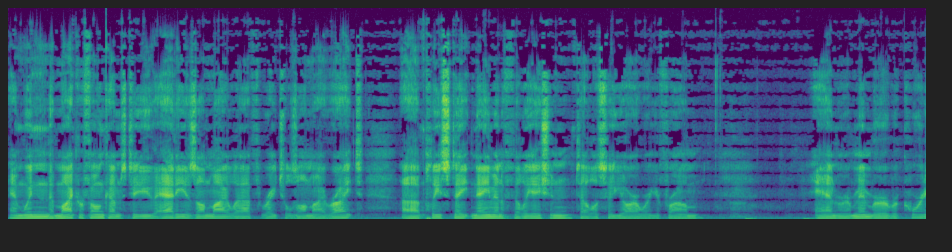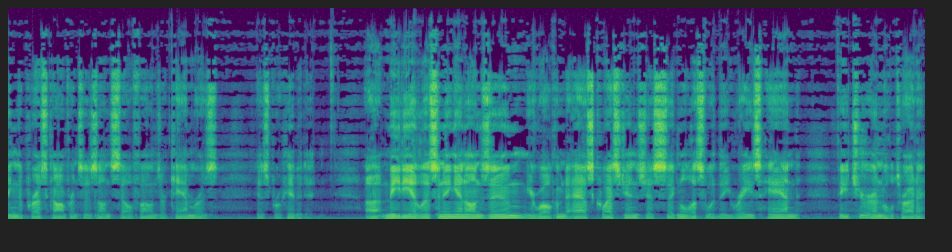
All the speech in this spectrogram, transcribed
And when the microphone comes to you, Addie is on my left, Rachel's on my right. Uh, please state name and affiliation. Tell us who you are, where you're from. And remember, recording the press conferences on cell phones or cameras is prohibited. Uh, media listening in on Zoom, you're welcome to ask questions. Just signal us with the raise hand feature, and we'll try to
